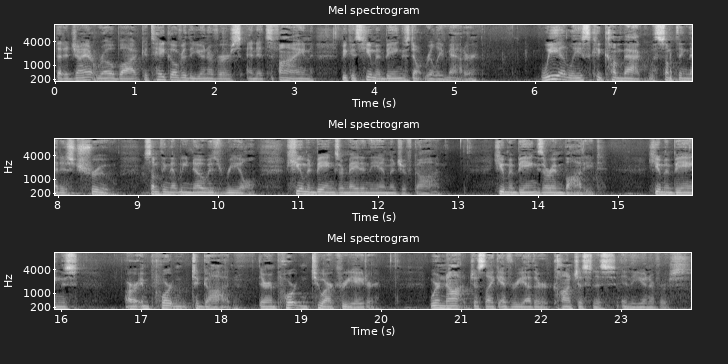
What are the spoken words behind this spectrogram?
that a giant robot could take over the universe and it's fine because human beings don't really matter, we at least could come back with something that is true, something that we know is real. Human beings are made in the image of God, human beings are embodied, human beings are important to God, they're important to our Creator. We're not just like every other consciousness in the universe.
